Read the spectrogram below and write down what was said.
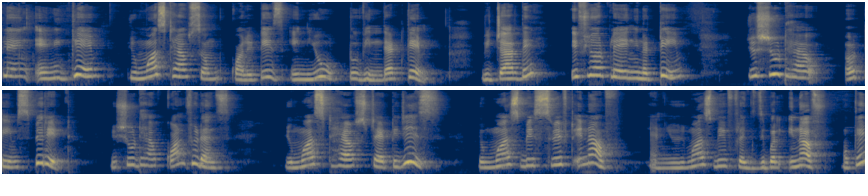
playing any game you must have some qualities in you to win that game. Which are they? If you are playing in a team you should have a team spirit. You should have confidence. You must have strategies. You must be swift enough and you must be flexible enough okay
